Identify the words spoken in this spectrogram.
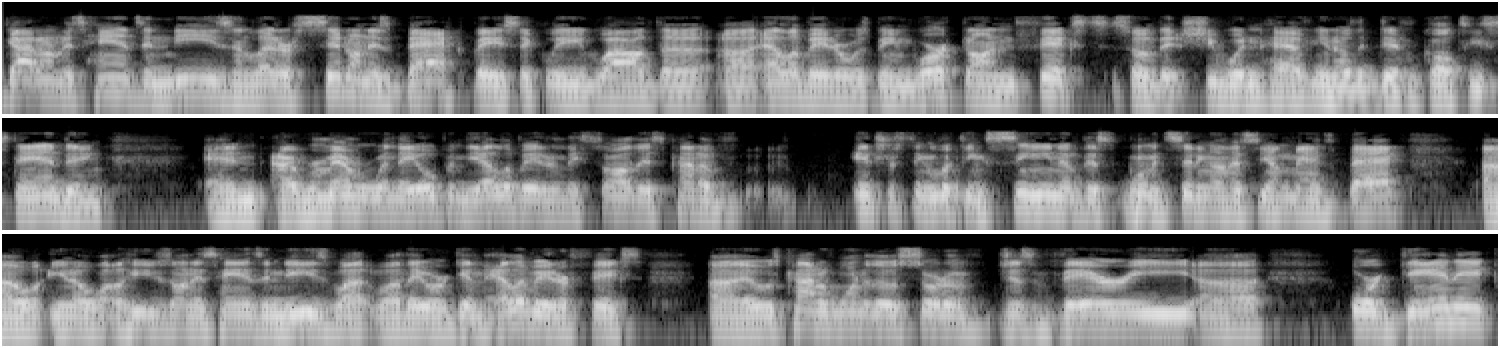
got on his hands and knees and let her sit on his back basically while the uh, elevator was being worked on and fixed so that she wouldn't have you know the difficulty standing and i remember when they opened the elevator and they saw this kind of interesting looking scene of this woman sitting on this young man's back uh, you know, while he was on his hands and knees while, while they were getting the elevator fixed. Uh, it was kind of one of those sort of just very uh, organic,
